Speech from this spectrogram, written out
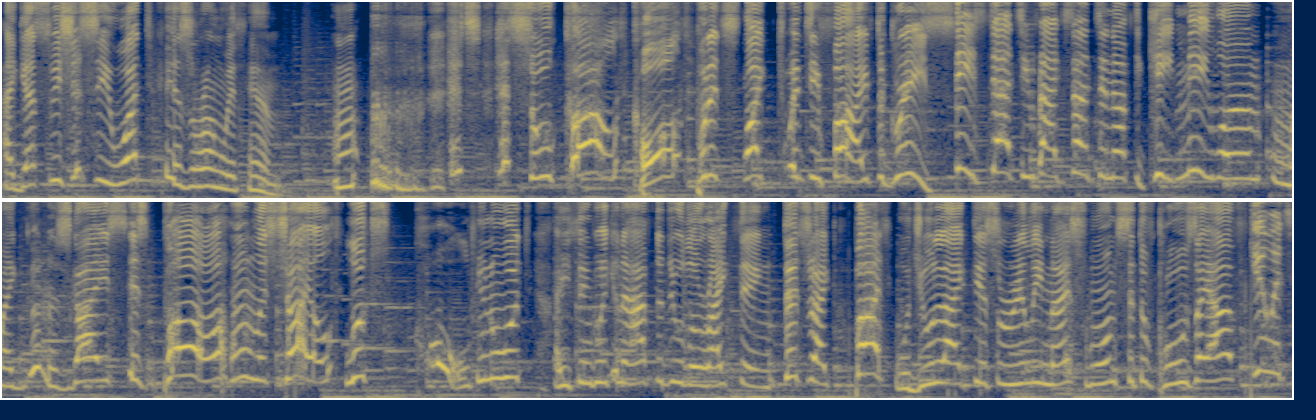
I guess we should see what is wrong with him. Hmm? It's it's so cold. Cold? But it's like 25 degrees. These dirty rags aren't enough to keep me warm! Oh my goodness, guys. This poor homeless child looks cold. You know what? I think we're gonna have to do the right thing. That's right. But would you like this really nice warm set of clothes I have? You would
